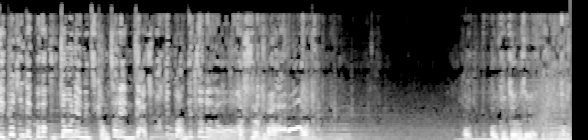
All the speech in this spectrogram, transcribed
이표준 대표가 국정원에 있는지 경찰에 있는지 아직 확인도 안 됐잖아요. 확실하게 봐! 어, 어, 괜찮으세요? 괜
